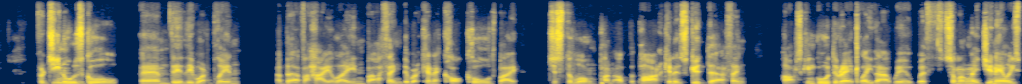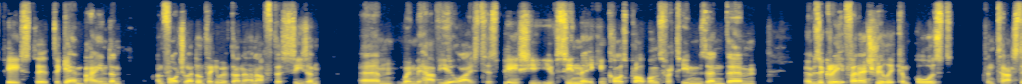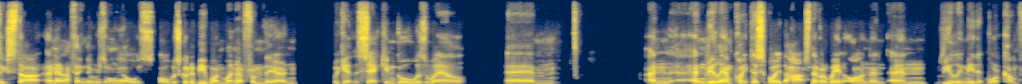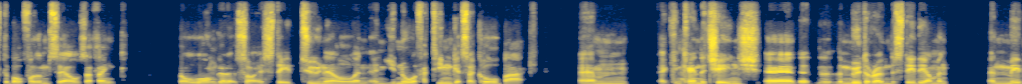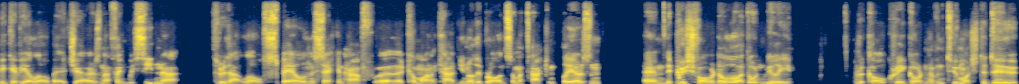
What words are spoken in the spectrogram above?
for Gino's goal, um, they they were playing a bit of a high line, but I think they were kind of caught cold by just the long punt up the park, and it's good that I think Hearts can go direct like that with with someone like Ginnelly's pace to to get in behind. And unfortunately, I don't think we've done it enough this season. Um, when we have utilised his pace, you, have seen that he can cause problems for teams, and um, it was a great finish, really composed, fantastic start. And then I think there was only always always going to be one winner from there, and we get the second goal as well. Um, and and really, I'm quite disappointed the Hearts never went on and, and really made it more comfortable for themselves. I think the longer it sort of stayed 2 0, and, and you know if a team gets a goal back, um, it can kind of change uh, the, the, the mood around the stadium and, and maybe give you a little bit of jitters. And I think we've seen that through that little spell in the second half uh, that Kilmarnock had. You know, they brought in some attacking players and um, they pushed forward, although I don't really recall Craig Gordon having too much to do,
